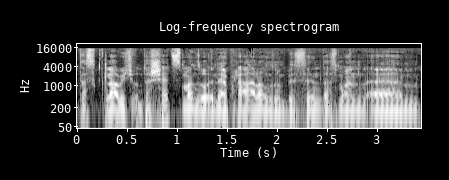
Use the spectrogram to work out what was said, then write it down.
das glaube ich unterschätzt man so in der Planung so ein bisschen, dass man, ähm,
